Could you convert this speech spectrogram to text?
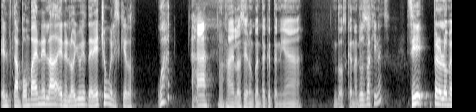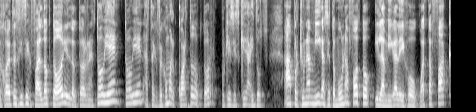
el tampón va en el, en el hoyo derecho o el izquierdo. ¿What? Ajá. Ajá, y luego se dieron cuenta que tenía dos canales. ¿Dos vaginas? Sí, pero lo mejor entonces sí se fue al doctor y el doctor, todo bien, todo bien, hasta que fue como al cuarto doctor, porque si es que hay dos. Ah, porque una amiga se tomó una foto y la amiga le dijo, what the fuck.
